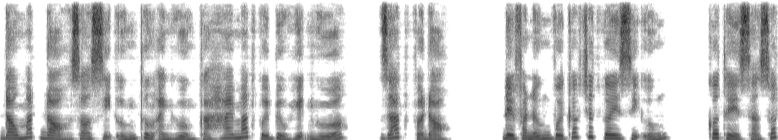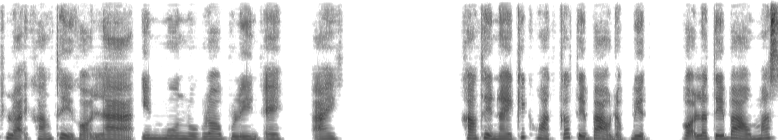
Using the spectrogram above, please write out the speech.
Đau mắt đỏ do dị ứng thường ảnh hưởng cả hai mắt với biểu hiện ngứa, rát và đỏ. Để phản ứng với các chất gây dị ứng, cơ thể sản xuất loại kháng thể gọi là immunoglobulin E, I. Kháng thể này kích hoạt các tế bào đặc biệt, gọi là tế bào MAST,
